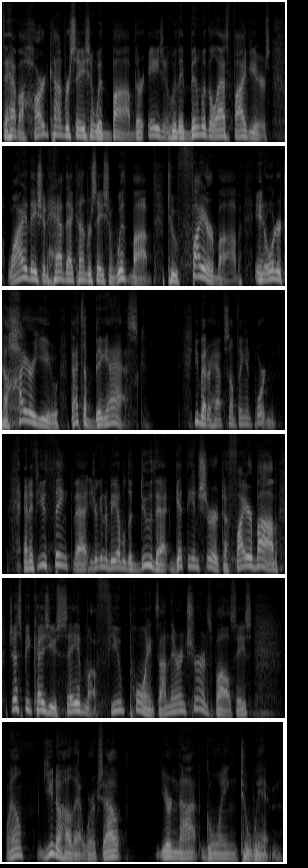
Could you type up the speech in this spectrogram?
to have a hard conversation with Bob, their agent, who they've been with the last five years, why they should have that conversation with Bob to fire Bob in order to hire you, that's a big ask. You better have something important. And if you think that you're going to be able to do that, get the insurer to fire Bob just because you save them a few points on their insurance policies, well, you know how that works out. You're not going to win.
